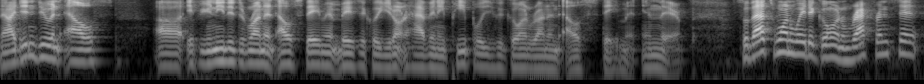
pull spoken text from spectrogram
Now I didn't do an else. Uh, if you needed to run an else statement, basically you don't have any people, you could go and run an else statement in there. So that's one way to go and reference it.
